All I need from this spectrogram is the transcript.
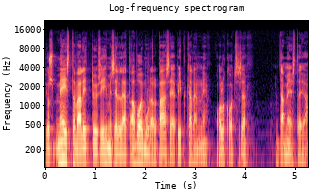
jos meistä välittyisi ihmisille, että avoimuudella pääsee pitkälle, niin olkoon se se, mitä meistä jää.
